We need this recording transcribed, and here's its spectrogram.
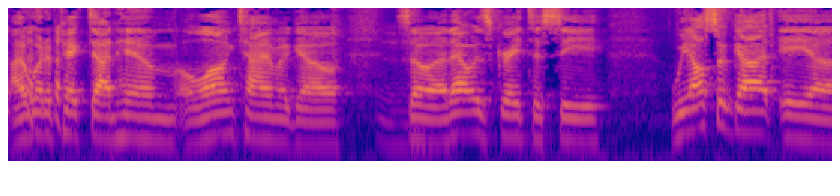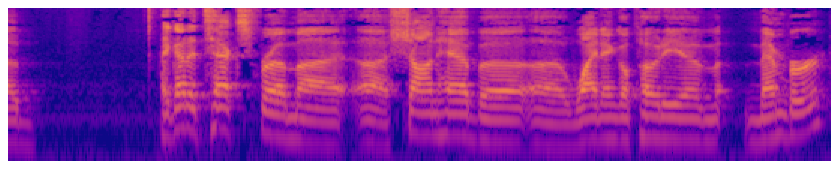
I would have picked on him a long time ago, so uh, that was great to see. We also got a. Uh, I got a text from uh, uh, Sean Heb, a, a Wide Angle Podium member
